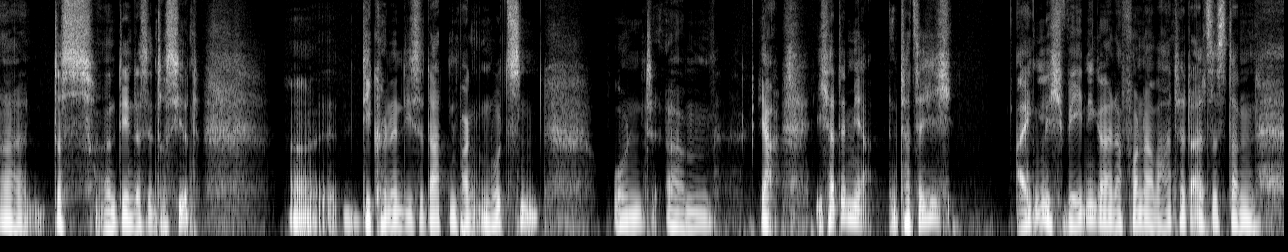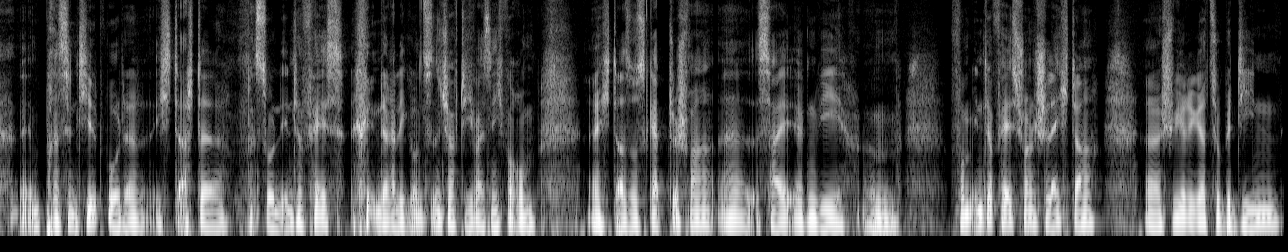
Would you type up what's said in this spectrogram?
äh, das, den das interessiert. Die können diese Datenbanken nutzen und ähm, ja, ich hatte mir tatsächlich eigentlich weniger davon erwartet, als es dann äh, präsentiert wurde. Ich dachte, so ein Interface in der Religionswissenschaft, ich weiß nicht, warum ich da so skeptisch war, äh, sei irgendwie ähm, vom Interface schon schlechter, äh, schwieriger zu bedienen,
